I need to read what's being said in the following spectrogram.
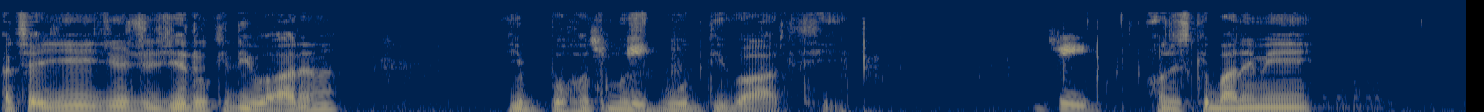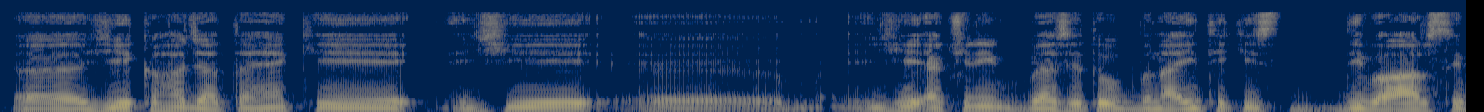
अच्छा ये जो जेरू की दीवार है ना ये बहुत मज़बूत दीवार थी। जी। और इसके बारे में ये कहा जाता है कि ये ये एक्चुअली वैसे तो बनाई थी कि इस दीवार से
